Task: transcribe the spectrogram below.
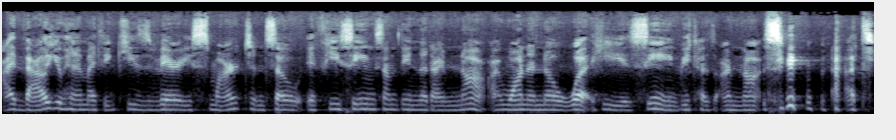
I value him. I think he's very smart. And so if he's seeing something that I'm not, I want to know what he is seeing because I'm not seeing that.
